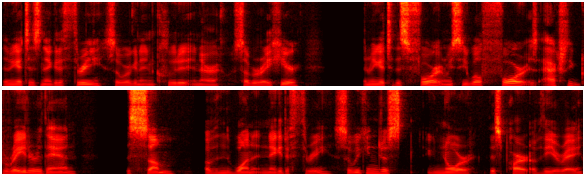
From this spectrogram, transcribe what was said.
Then we get to this negative 3, so we're going to include it in our subarray here. Then we get to this 4, and we see, well, 4 is actually greater than the sum of 1 and negative 3. So we can just ignore this part of the array.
